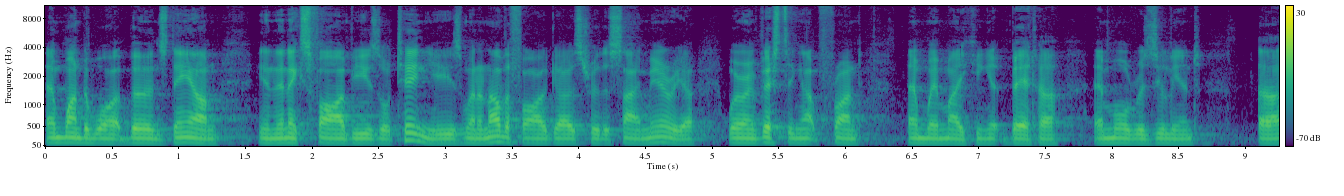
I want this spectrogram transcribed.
and wonder why it burns down in the next five years or 10 years when another fire goes through the same area, we're investing up front and we're making it better and more resilient uh,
